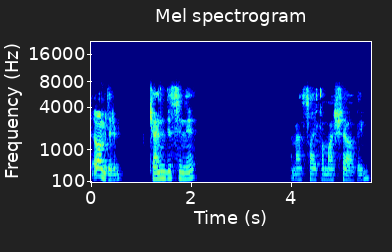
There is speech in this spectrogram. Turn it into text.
Devam edelim. Kendisini hemen sayfamı aşağı alayım.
